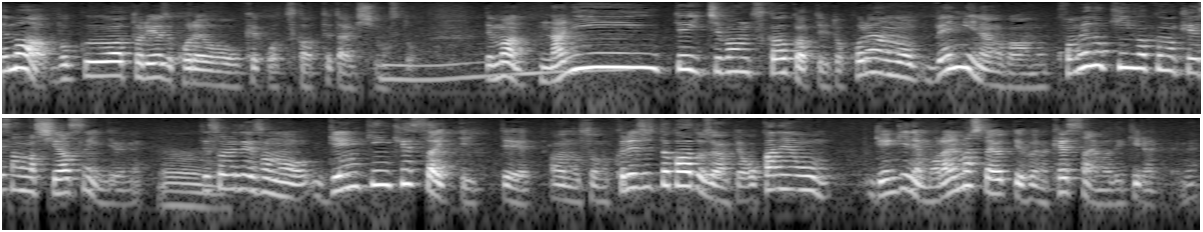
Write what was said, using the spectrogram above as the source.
でまあ僕はとりあえずこれを結構使ってたりしますと。でまあ何で一番使うかっていうとこれあの便利なのがあの米の金額の計算がしやすいんだよね。うん。でそれでその現金決済って言ってあのそのクレジットカードじゃなくてお金を現金でもらいましたよっていう風な決済もできるんだよね。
